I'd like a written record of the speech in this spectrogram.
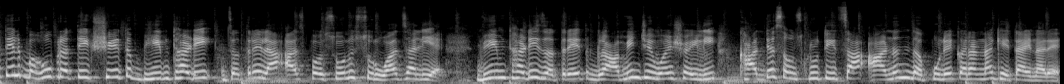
पुण्यातील बहुप्रतीक्षित भीमथडी जत्रेला आजपासून सुरुवात झाली आहे. भीमथडी जत्रेत ग्रामीण जीवनशैली खाद्य संस्कृतीचा आनंद पुणेकरांना घेता येणार आहे.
